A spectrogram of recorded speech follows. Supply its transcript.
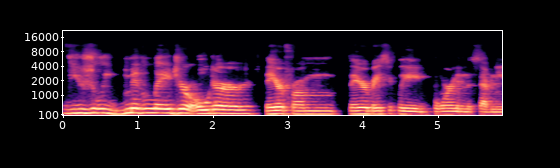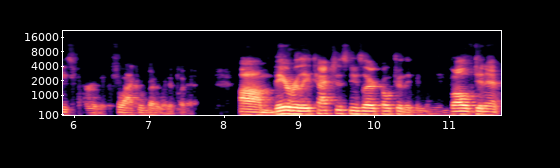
usually middle age or older. They are from, they are basically born in the 70s, or for lack of a better way to put it. Um, they are really attached to this newsletter culture. They've been really involved in it.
